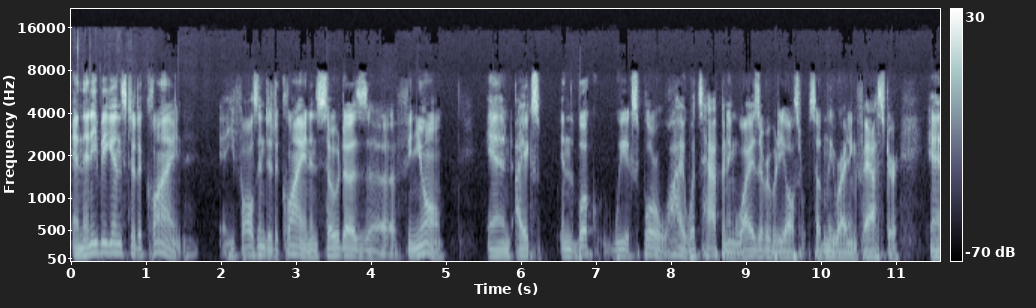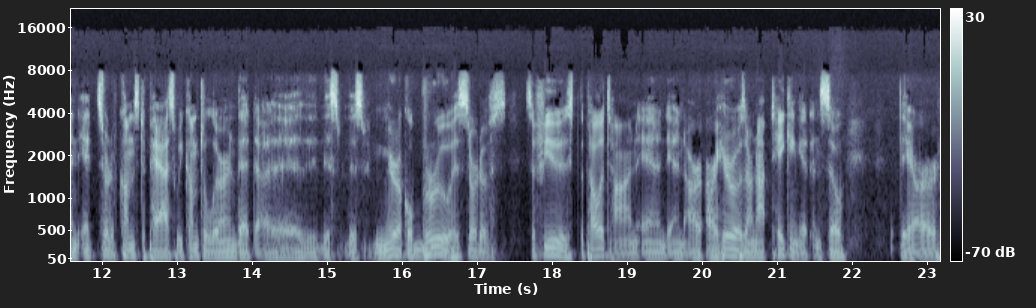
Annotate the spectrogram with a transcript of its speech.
And then he begins to decline. He falls into decline, and so does uh, Fignon. And I ex- in the book we explore why, what's happening, why is everybody else suddenly riding faster, and it sort of comes to pass. We come to learn that uh, this this miracle brew has sort of suffused the peloton, and and our our heroes are not taking it, and so they are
